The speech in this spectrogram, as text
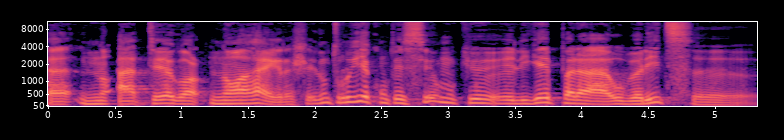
Uh, não, até agora, não há regras. E no outro dia aconteceu-me que eu liguei para a Uber Eats, uh,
